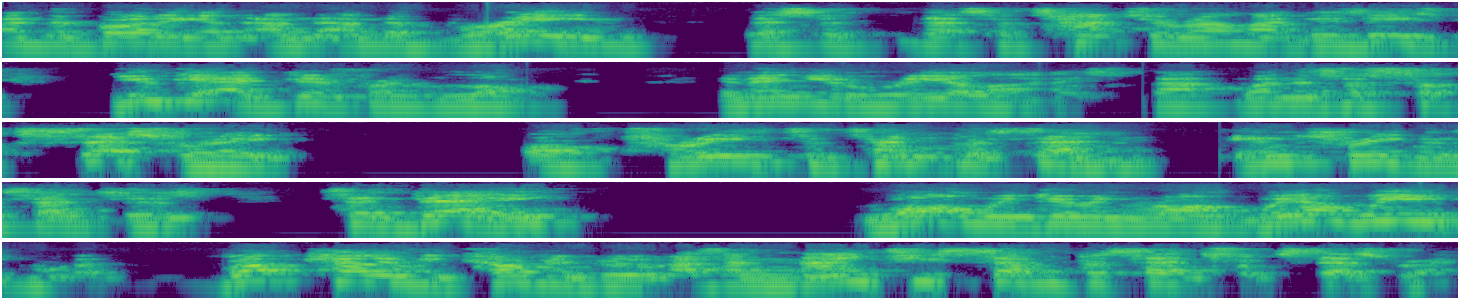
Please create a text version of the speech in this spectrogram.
and the body and, and, and the brain that's, a, that's attached around that disease, you get a different look. And then you realize that when there's a success rate of 3 to 10% in treatment centers today, what are we doing wrong? We are, we, Robb Kelly Recovery Group has a 97% success rate.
